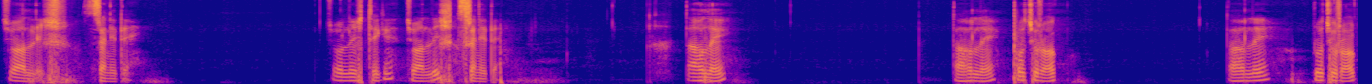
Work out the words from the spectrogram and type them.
চুয়াল্লিশ শ্রেণীতে। চল্লিশ থেকে চুয়াল্লিশ শ্রেণীতে। তাহলে তাহলে প্রচুরক তাহলে প্রচুরক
